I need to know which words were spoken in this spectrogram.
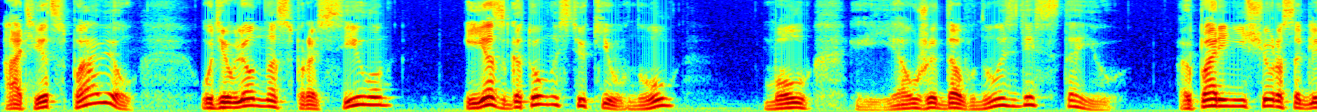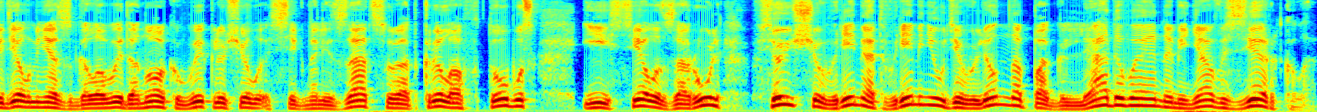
«Отец Павел?» — удивленно спросил он, и я с готовностью кивнул, мол, я уже давно здесь стою. Парень еще раз оглядел меня с головы до ног, выключил сигнализацию, открыл автобус и сел за руль, все еще время от времени удивленно поглядывая на меня в зеркало.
